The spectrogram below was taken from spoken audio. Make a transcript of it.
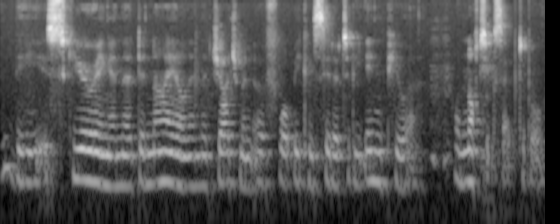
the skewing and the denial and the judgment of what we consider to be impure or not acceptable.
